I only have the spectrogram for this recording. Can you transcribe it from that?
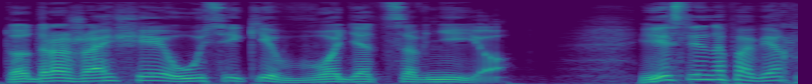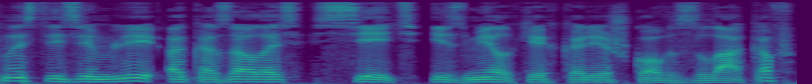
то дрожащие усики вводятся в нее. Если на поверхности земли оказалась сеть из мелких корешков злаков,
